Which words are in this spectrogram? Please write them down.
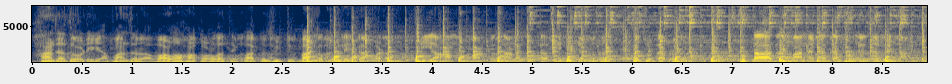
હાંધા દોડિયા પાંજરા વાળા લથી બાગ છૂટી બાંગ બોલી ગામડામાં. તિયા હાંકો બાંગ જાણે જૂટા દેહી જમતા છૂટા પેલા છૂટા જમાને કરતા ફૂટી જમીના.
